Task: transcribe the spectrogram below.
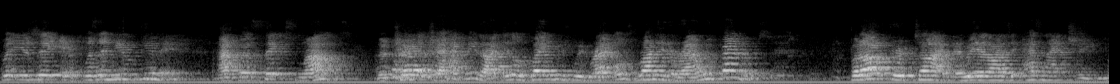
but you see, it was a new gimmick. And for six months, the church are happy like little babies with rattles running around with banners. But after a time, they realize it hasn't actually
